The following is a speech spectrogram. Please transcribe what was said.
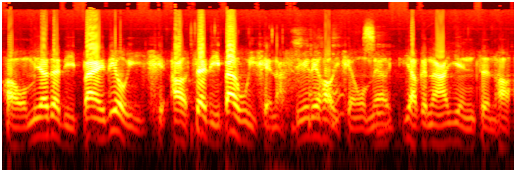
好，我们要在礼拜六以前，啊，在礼拜五以前呢、十月六号以前，我们要要跟大家验证哈、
